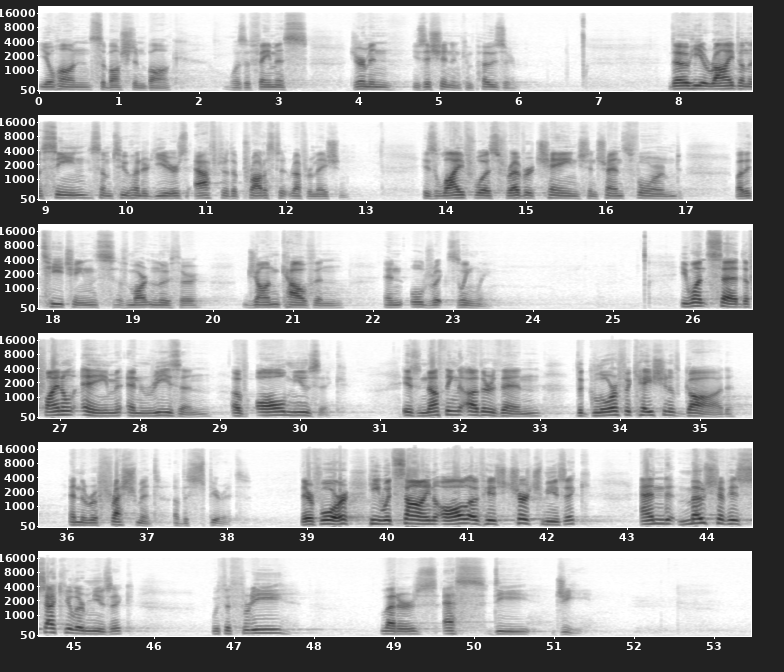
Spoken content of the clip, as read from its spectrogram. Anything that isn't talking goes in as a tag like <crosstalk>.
Johann Sebastian Bach was a famous German musician and composer. Though he arrived on the scene some 200 years after the Protestant Reformation, his life was forever changed and transformed by the teachings of Martin Luther, John Calvin, and Ulrich Zwingli. He once said, The final aim and reason of all music is nothing other than the glorification of God and the refreshment of the Spirit. Therefore, he would sign all of his church music and most of his secular music with the three letters S D G.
